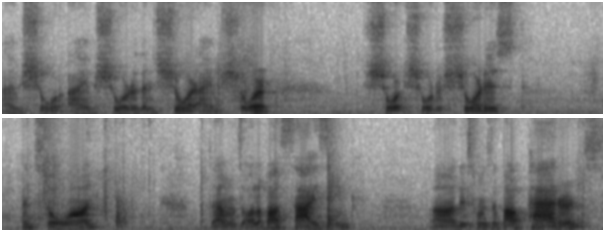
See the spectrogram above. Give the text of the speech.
I am short, I am shorter than short, I am short, short, shorter, shortest and so on. That one's all about sizing. Uh, this one's about patterns.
